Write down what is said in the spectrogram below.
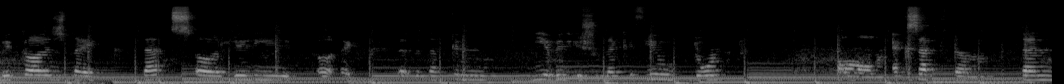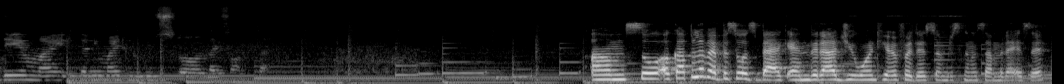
because like that's uh, really uh, like that, that- that can be a big issue like if you don't um accept them then they might then you might lose uh, on friend Um, so a couple of episodes back, and Viraj, you weren't here for this, so I'm just going to summarize it.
